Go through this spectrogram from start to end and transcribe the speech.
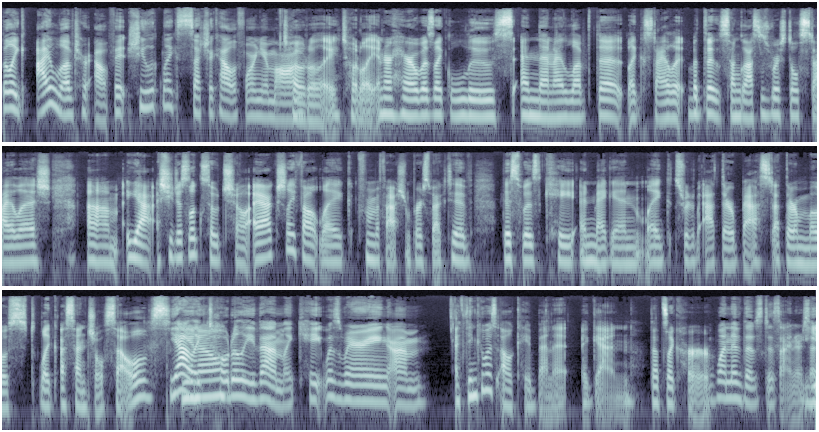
But like I loved her outfit. She looked like such a California mom. Totally, totally. And her hair was like loose, and then I loved the like style it, but the sunglasses were still stylish. Um, yeah, she just looked so chill. I actually felt like, from a fashion perspective, this was Kate and Meghan like sort of at their best, at their most like essential selves. Yeah, like know? totally them. Like Kate was wearing um I think it was LK Bennett again. That's like her one of those designers that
